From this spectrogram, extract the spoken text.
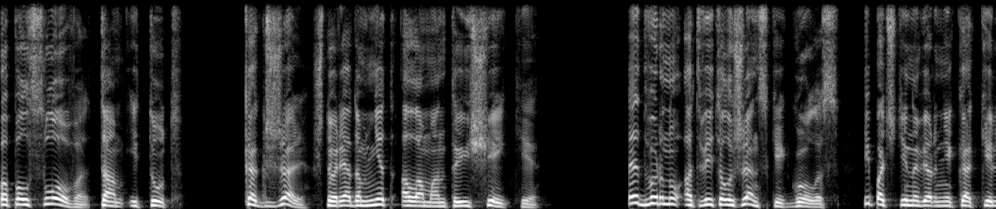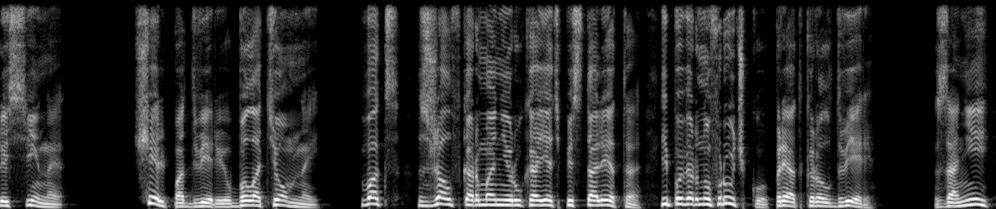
По полслова там и тут. Как жаль, что рядом нет аламанта и щейки. Эдварну ответил женский голос, и почти наверняка Келесины. Щель под дверью была темной. Вакс сжал в кармане рукоять пистолета и, повернув ручку, приоткрыл дверь. За ней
